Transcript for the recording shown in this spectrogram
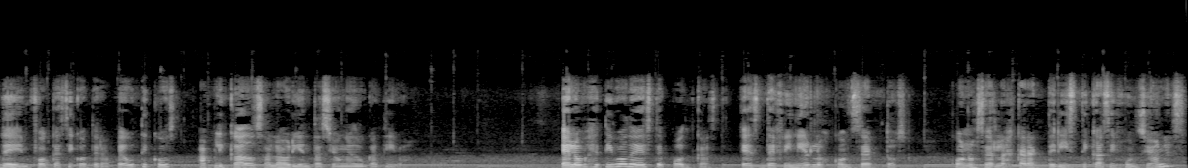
de enfoques psicoterapéuticos aplicados a la orientación educativa. El objetivo de este podcast es definir los conceptos, conocer las características y funciones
